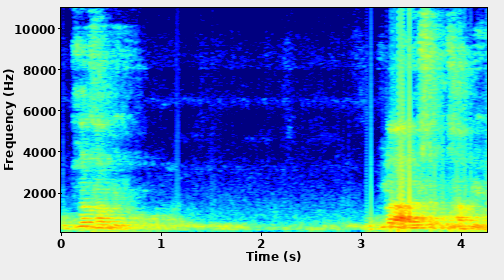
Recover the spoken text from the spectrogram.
कुठलं थांबेल कुठलं आरक्षण थांबेल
